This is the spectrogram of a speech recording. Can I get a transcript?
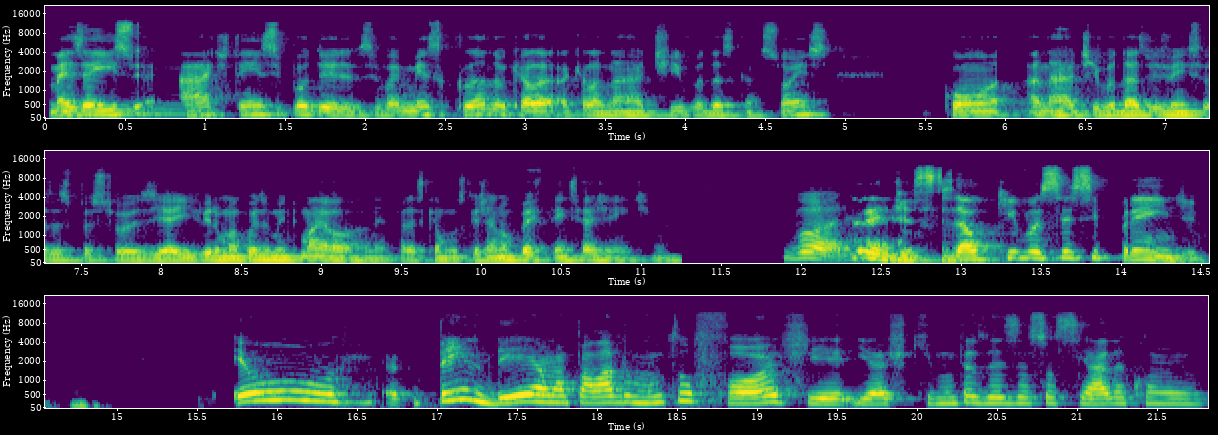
Mas é isso, a uhum. arte tem esse poder. Você vai mesclando aquela, aquela narrativa das canções com a, narrativa das vivências das pessoas. E aí vira uma coisa muito maior, né? Parece que a música já não pertence a gente. Né? Bora. Grandes, ao que você se prende? Eu prender é uma palavra muito forte e acho que muitas vezes associada com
